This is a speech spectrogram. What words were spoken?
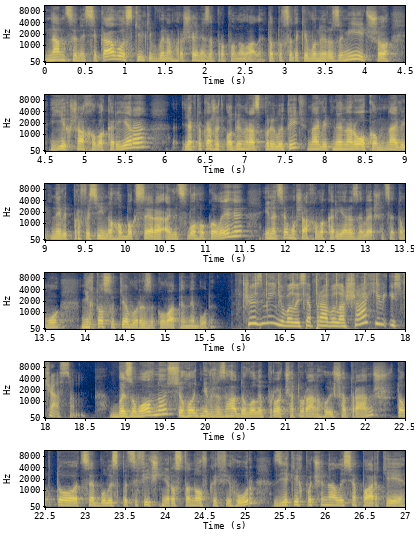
Нам це не цікаво, скільки б ви нам грошей не запропонували. Тобто, все-таки вони розуміють, що їх шахова кар'єра, як то кажуть, один раз прилетить, навіть не нароком, навіть не від професійного боксера, а від свого колеги, і на цьому шахова кар'єра завершиться. Тому ніхто суттєво ризикувати не буде. Чи змінювалися правила шахів із часом? Безумовно, сьогодні вже згадували про чатурангу і шатранж, тобто це були специфічні розстановки фігур, з яких починалися партії,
